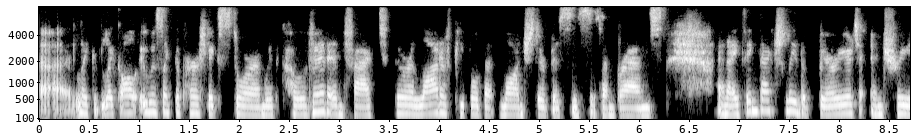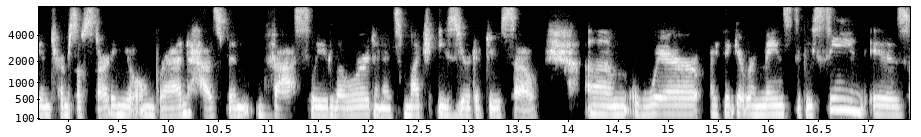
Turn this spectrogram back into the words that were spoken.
uh, like like all it was like the perfect storm with covid. In fact there were a lot of people that launched their businesses and brands. And i think actually the barrier to entry in terms of starting your own brand has been vastly lowered and it's much easier to do so. Um, where i think it remains to be seen is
